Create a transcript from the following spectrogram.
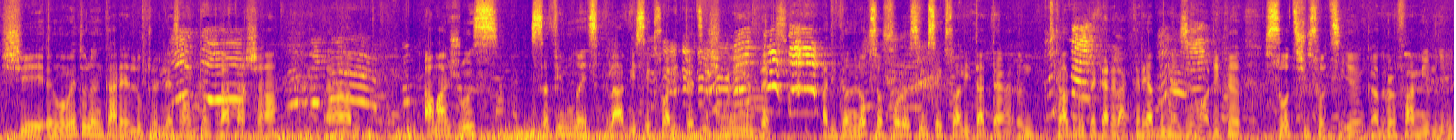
Și în momentul în care lucrurile s-au întâmplat așa, uh, am ajuns să fim noi sclavii sexualității și nu invers. Adică în loc să folosim sexualitatea în cadrul pe care l-a creat Dumnezeu, adică soț și soție, în cadrul familiei,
